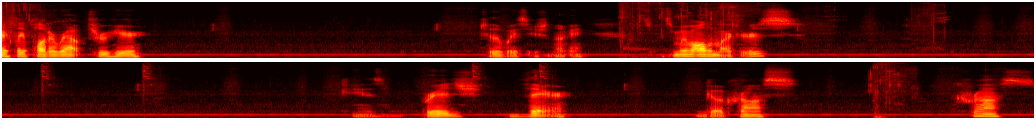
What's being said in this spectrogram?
Carefully plot a route through here. To the way station, okay. So let's move all the markers. Okay, there's a bridge there. Go across. Cross.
